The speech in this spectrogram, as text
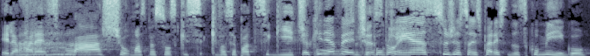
ele aparece Ah. embaixo umas pessoas que, que você pode seguir. Tipo, Eu queria ver, tipo, sugestões. quem é sugestões parecidas comigo?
